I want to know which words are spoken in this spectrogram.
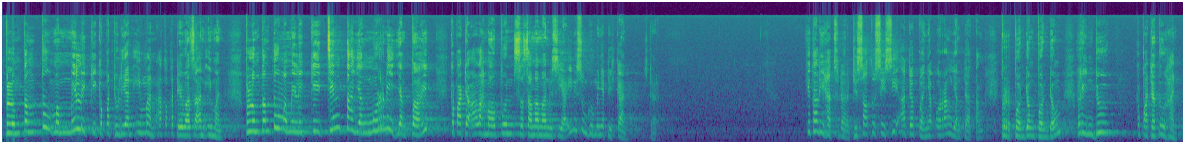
belum tentu memiliki kepedulian iman atau kedewasaan iman. Belum tentu memiliki cinta yang murni, yang baik kepada Allah maupun sesama manusia. Ini sungguh menyedihkan, saudara. Kita lihat saudara, di satu sisi ada banyak orang yang datang berbondong-bondong rindu kepada Tuhan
